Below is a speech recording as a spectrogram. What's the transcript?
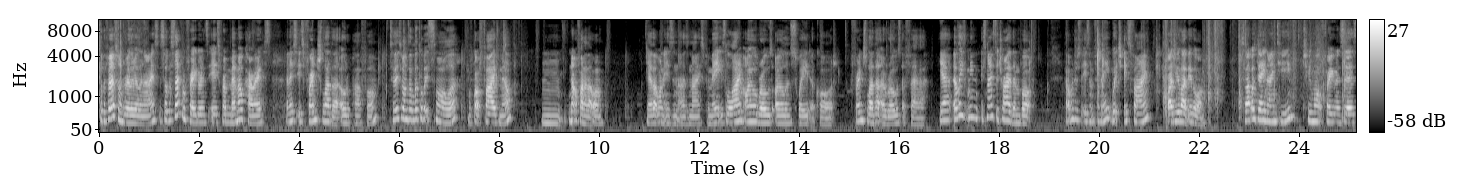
So the first one's really, really nice. So the second fragrance is from Memo Paris, and this is French Leather Eau de Parfum. So this one's a little bit smaller. We've got 5ml. Mm, not a fan of that one. Yeah, that one isn't as nice for me. It's lime oil, rose oil and suede accord. French leather, a rose affair. Yeah, at least, I mean, it's nice to try them, but that one just isn't for me, which is fine. But I do like the other one. So that was day 19, two more fragrances.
